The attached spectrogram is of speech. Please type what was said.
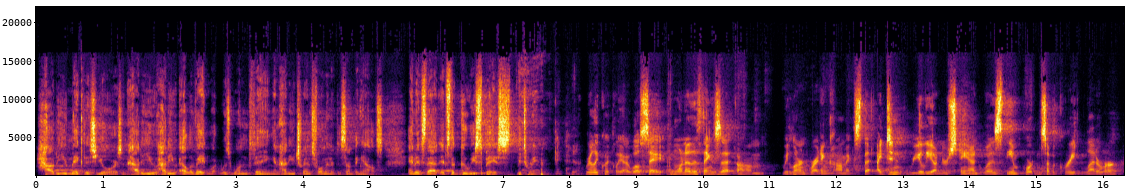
how do you make this yours and how do you how do you elevate what was one thing and how do you transform it into something else? And it's that it's the gooey space between. Really quickly, I will say one of the things that um, we learned writing comics that I didn't really understand was the importance of a great letterer.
